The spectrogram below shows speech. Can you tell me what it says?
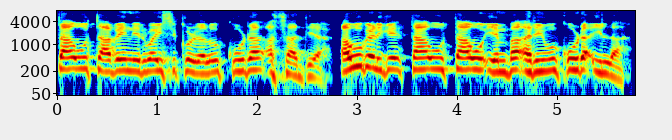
ತಾವು ತಾವೇ ನಿರ್ವಹಿಸಿಕೊಳ್ಳಲು ಕೂಡ ಅಸಾಧ್ಯ. ಅವುಗಳಿಗೆ ತಾವು ತಾವು ಎಂಬ ಅರಿವು ಕೂಡ ಇಲ್ಲ.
